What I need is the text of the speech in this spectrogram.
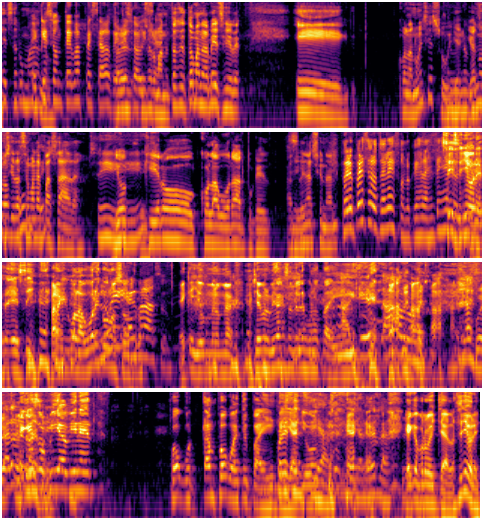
el ser humano. Es que son temas pesados que hay Pero que el ser suavizar. humano. Entonces, de todas maneras, mire, señores, eh, con la anuencia suya, yo que anuncié la semana pasada, Sí. yo quiero colaborar, porque a nivel nacional, Pero espérese los teléfonos, que la gente se Sí, señores, eh, sí, para que colaboren con Luis, el nosotros. brazo. Es que yo me, me, che, me olvida que ese teléfono está ahí. Aquí estamos. Pues, Es que Sofía viene poco, tan poco a este país que ya yo verdad. hay que aprovecharla. Señores,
